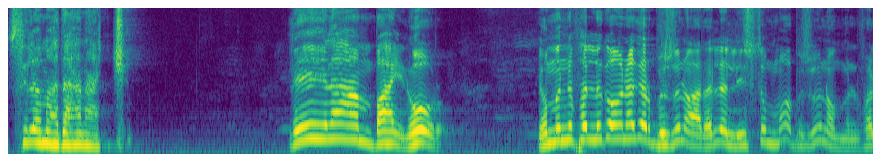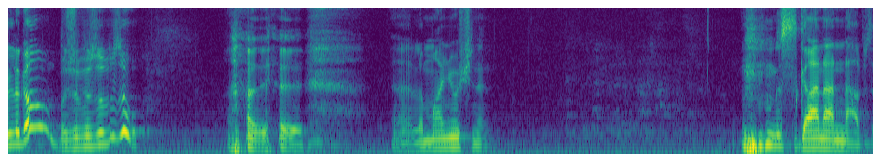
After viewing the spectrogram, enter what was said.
ስለ መዳናችን ሌላም ባይኖር የምንፈልገው ነገር ብዙ ነው አደለ? ሊስቱማ ብዙ ነው የምንፈልገው፣ ብዙ ብዙ ብዙ። ለማኞች ነን። ምስጋና እናብዛ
